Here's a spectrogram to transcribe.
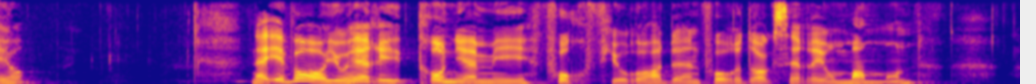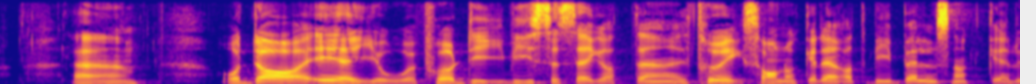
Ja. Nei, jeg var jo her i Trondheim i forfjor og hadde en foredragsserie om mammon. Eh, og da er jo fordi viser seg at eh, Jeg tror jeg sa noe der at Bibelen snakker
